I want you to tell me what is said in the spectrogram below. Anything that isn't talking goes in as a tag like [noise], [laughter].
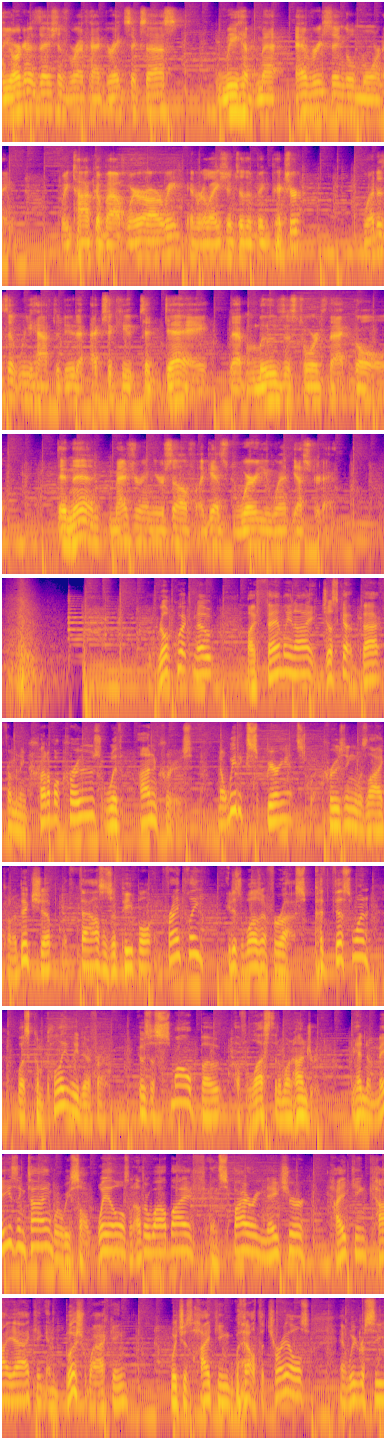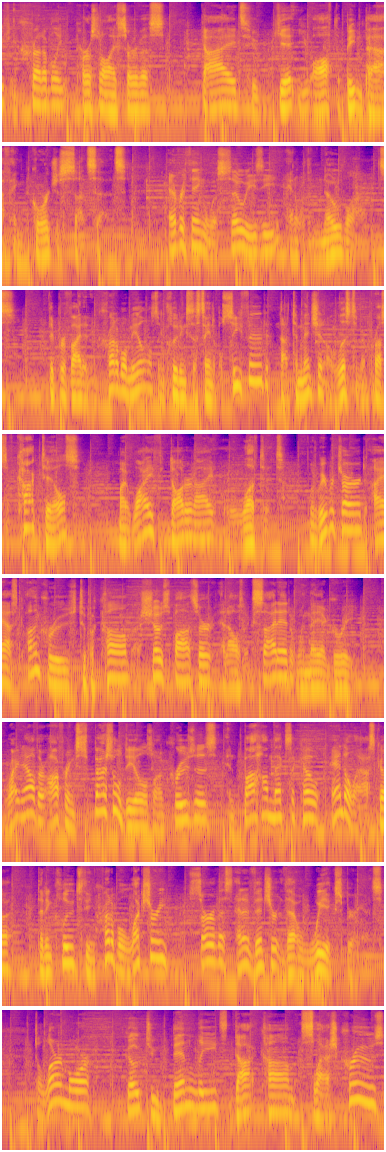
The organizations where I've had great success, we have met every single morning. We talk about where are we in relation to the big picture? What is it we have to do to execute today that moves us towards that goal? And then measuring yourself against where you went yesterday. Real quick note my family and I just got back from an incredible cruise with Uncruise. Now, we'd experienced cruising was like on a big ship with thousands of people, and frankly, it just wasn't for us. But this one was completely different. It was a small boat of less than 100. We had an amazing time where we saw whales and other wildlife, inspiring nature, hiking, kayaking, and bushwhacking, which is hiking [laughs] without the trails, and we received incredibly personalized service guides who get you off the beaten path and gorgeous sunsets. Everything was so easy and with no lines. They provided incredible meals, including sustainable seafood, not to mention a list of impressive cocktails. My wife, daughter, and I loved it. When we returned, I asked Uncruise to become a show sponsor, and I was excited when they agreed. Right now, they're offering special deals on cruises in Baja, Mexico, and Alaska that includes the incredible luxury, service, and adventure that we experience. To learn more, go to benleads.com slash cruise.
